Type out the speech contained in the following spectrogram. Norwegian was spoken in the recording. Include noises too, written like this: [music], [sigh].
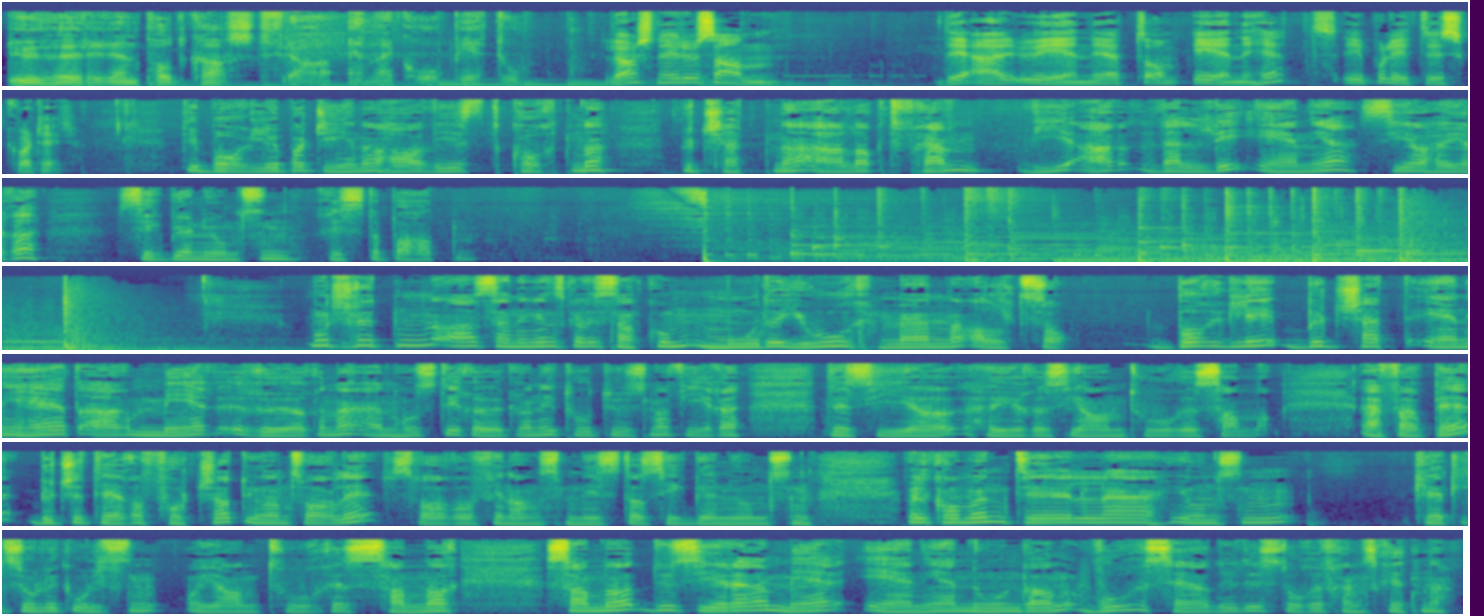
Du hører en podkast fra NRK P2. Lars Nehru Sand, det er uenighet om enighet i Politisk kvarter. De borgerlige partiene har vist kortene. Budsjettene er lagt frem. Vi er veldig enige, sier Høyre. Sigbjørn Johnsen rister på hatten. Mot slutten av sendingen skal vi snakke om moder jord, men altså. Borgerlig budsjettenighet er mer rørende enn hos de rød-grønne i 2004. Det sier Høyres Jan Tore Sanner. Frp budsjetterer fortsatt uansvarlig, svarer finansminister Sigbjørn Johnsen. Velkommen til eh, Johnsen. Ketil Solvik-Olsen og Jan Tore Sanner. Sanner, du sier dere er mer enige enn noen gang. Hvor ser du de store fremskrittene?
